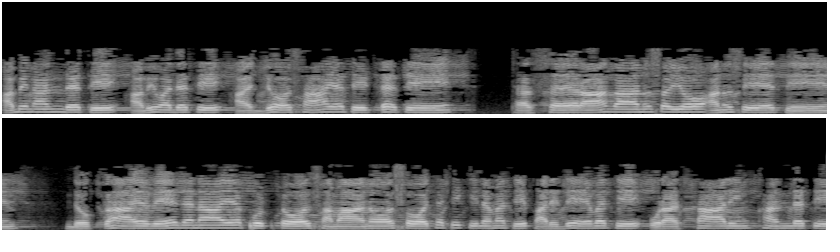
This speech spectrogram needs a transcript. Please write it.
අබිනන්දති අවිවදති අජ්ජෝසාය තිට්ඨති තස්ස රාගානුසයෝ අනුසේති. දුක්ඛාය වේදනාය පුට්ඨෝ සමානෝ සෝචති කිලමති පරිදේවති උරස්සාලින් ඛණ්ඩති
